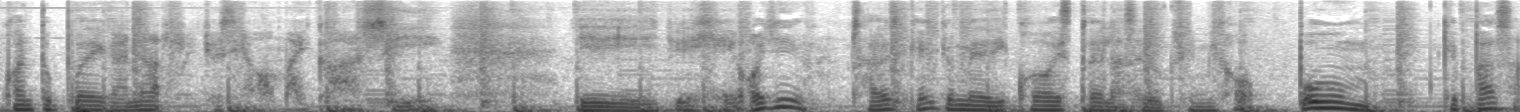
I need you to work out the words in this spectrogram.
cuánto puede ganar? Yo decía, oh my gosh, sí. Y yo dije, oye, ¿sabes qué? Yo me dedico a esto de la seducción. Y me dijo, ¡pum! ¿Qué pasa?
